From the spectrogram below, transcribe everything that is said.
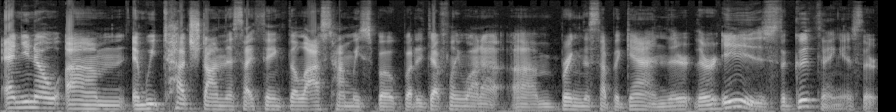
and you know, um, and we touched on this, I think, the last time we spoke, but I definitely want to um, bring this up again. There, there is the good thing is there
